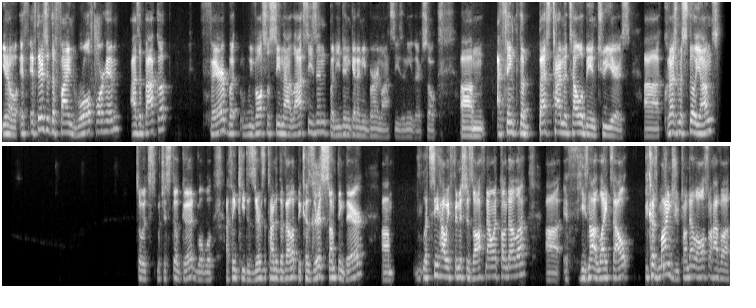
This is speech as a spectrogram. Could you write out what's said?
You know, if if there's a defined role for him as a backup, fair. But we've also seen that last season, but he didn't get any burn last season either. So um, I think the best time to tell will be in two years. Uh, is still young, so it's which is still good. Well, well, I think he deserves the time to develop because there is something there. Um, let's see how he finishes off now at Tondela. Uh, if he's not lights out, because mind you, Tondela also have a,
